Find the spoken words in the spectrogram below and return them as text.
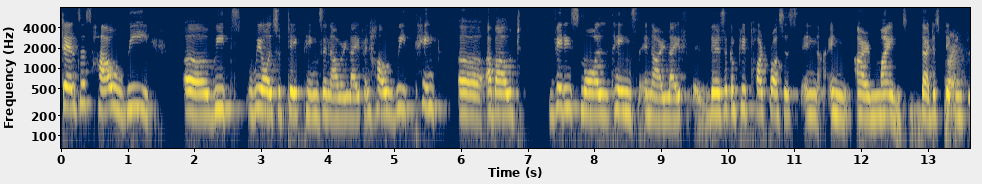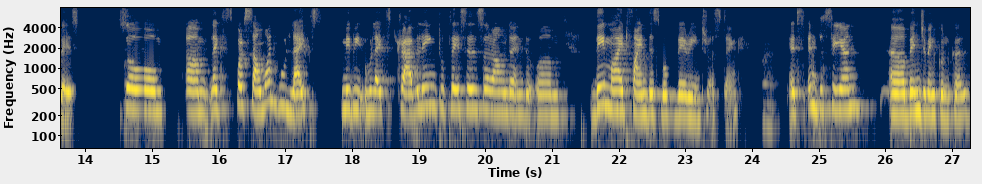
tells us how we uh, we we also take things in our life and how we think uh, about very small things in our life there's a complete thought process in in our mind that is taking right. place so um, like for someone who likes maybe who likes traveling to places around and um, they might find this book very interesting right. it's Indecision uh, benjamin kunkel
